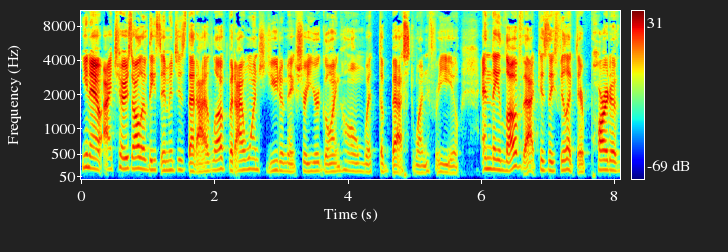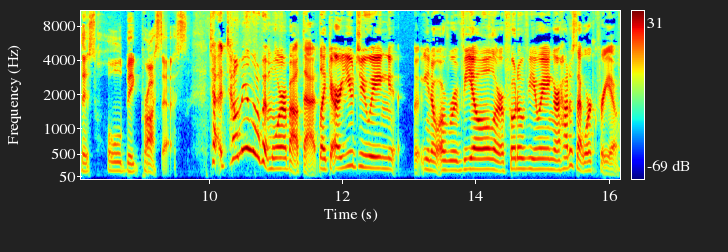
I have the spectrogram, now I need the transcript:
you know, I chose all of these images that I love, but I want you to make sure you're going home with the best one for you. And they love that because they feel like they're part of this whole big process. T- tell me a little bit more about that. Like, are you doing, you know, a reveal or a photo viewing, or how does that work for you?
